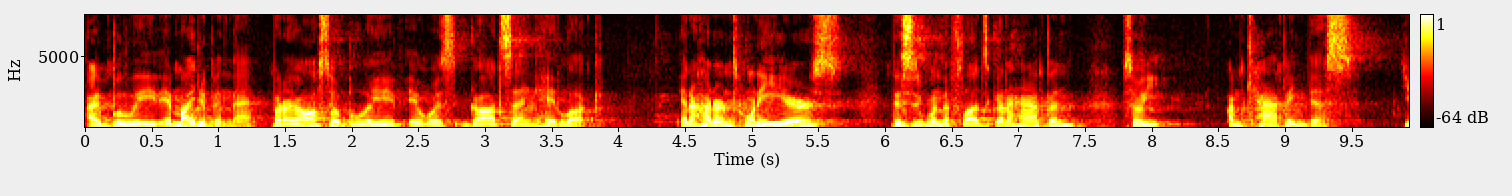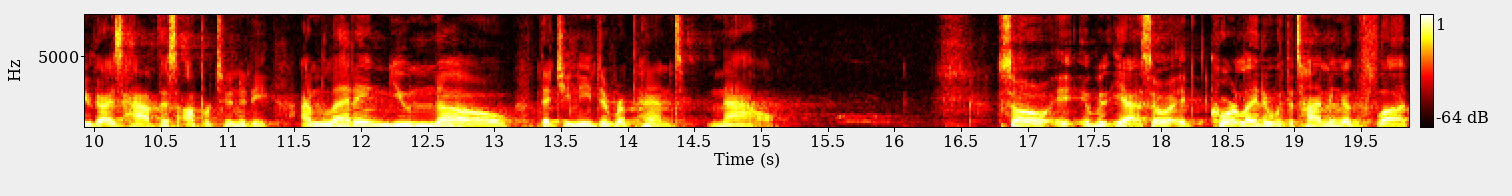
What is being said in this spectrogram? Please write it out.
I believe, it might have been that, but I also believe it was God saying, hey, look, in 120 years, this is when the flood's going to happen. So I'm capping this. You guys have this opportunity. I'm letting you know that you need to repent now. So it, it, was, yeah, so it correlated with the timing of the flood,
